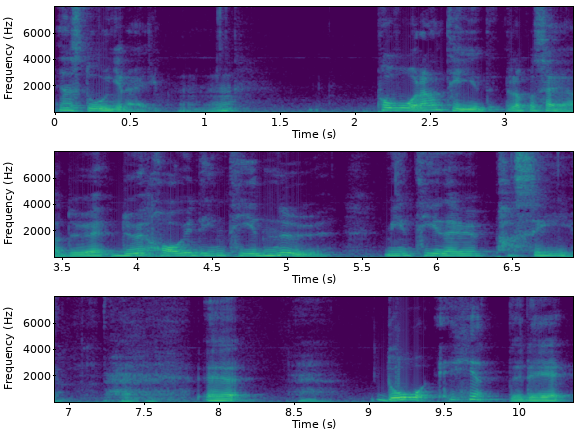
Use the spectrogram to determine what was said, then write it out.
en stor grej. På våran tid, eller på att säga, du, du har ju din tid nu. Min tid är ju passé. Eh, då hette det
